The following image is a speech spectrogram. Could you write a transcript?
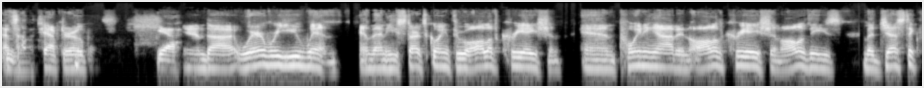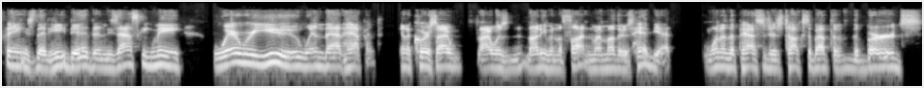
That's mm-hmm. how the chapter opens. Yeah. And uh, where were you when? And then he starts going through all of creation and pointing out in all of creation all of these majestic things that he did. And he's asking me, where were you when that happened? And of course, I I was not even a thought in my mother's head yet one of the passages talks about the the birds,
